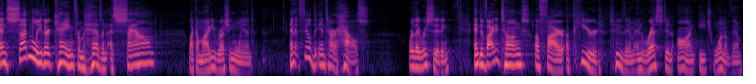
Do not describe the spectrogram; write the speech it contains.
And suddenly there came from heaven a sound like a mighty rushing wind, and it filled the entire house where they were sitting. And divided tongues of fire appeared to them and rested on each one of them.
